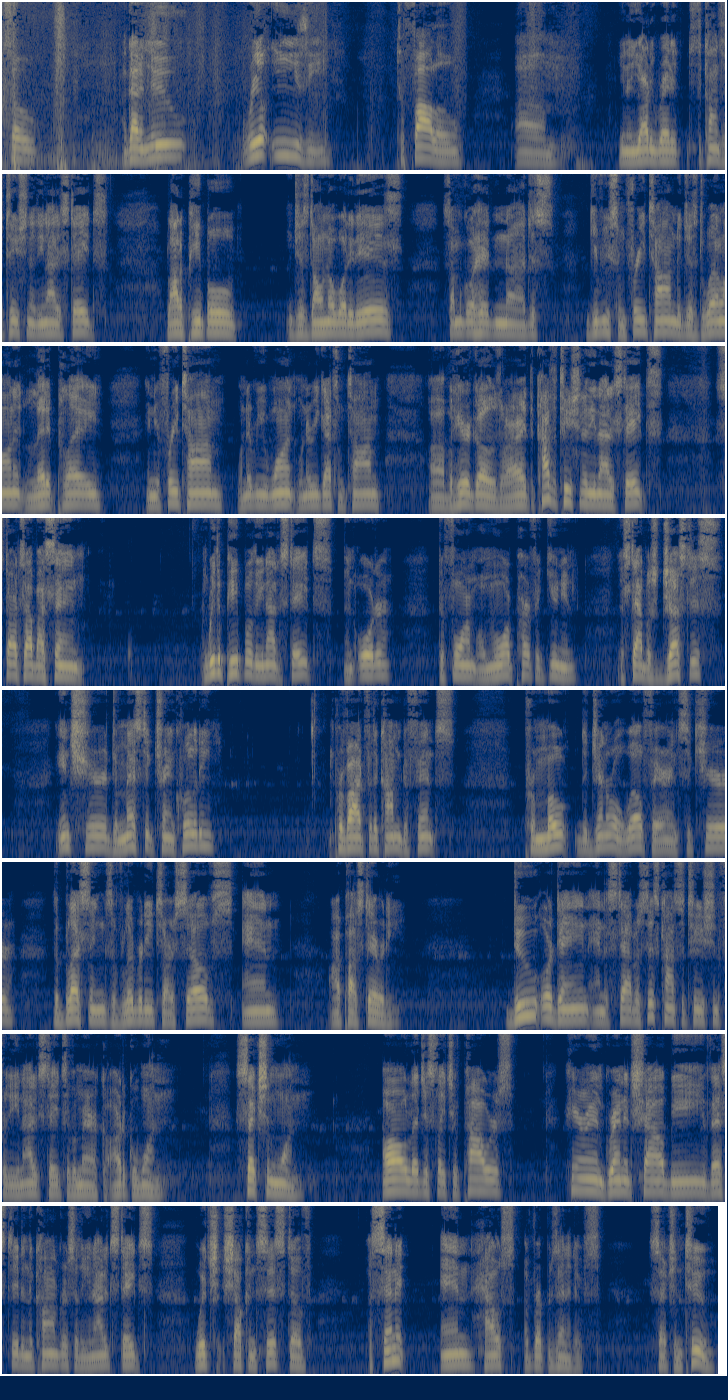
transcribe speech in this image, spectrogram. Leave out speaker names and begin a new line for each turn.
so I got a new, real easy to follow. Um, you know, you already read it. It's the Constitution of the United States. A lot of people just don't know what it is. So I'm going to go ahead and uh, just give you some free time to just dwell on it, let it play in your free time whenever you want, whenever you got some time. Uh, but here it goes, all right? The Constitution of the United States starts out by saying, We the people of the United States, in order to form a more perfect union, establish justice, ensure domestic tranquility, provide for the common defense, promote the general welfare, and secure the blessings of liberty to ourselves and our posterity. Do ordain and establish this Constitution for the United States of America. Article 1. Section 1. All legislative powers herein granted shall be vested in the Congress of the United States, which shall consist of a Senate and House of Representatives. Section 2.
